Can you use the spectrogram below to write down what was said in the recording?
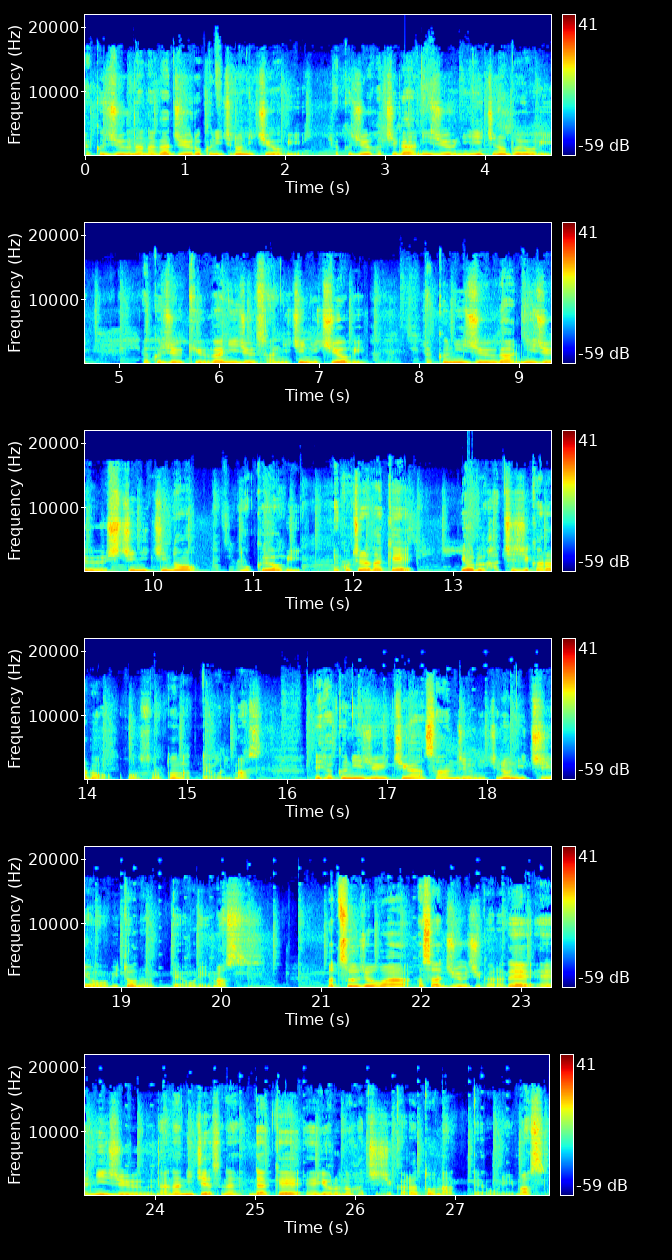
117が16日の日曜日、118が22日の土曜日、119が23日日曜日、120が27日の木曜日、こちらだけ夜8時からの放送となっております。で121が30日の日曜日となっております。まあ、通常は朝10時からで、27日ですね、だけ夜の8時からとなっております。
